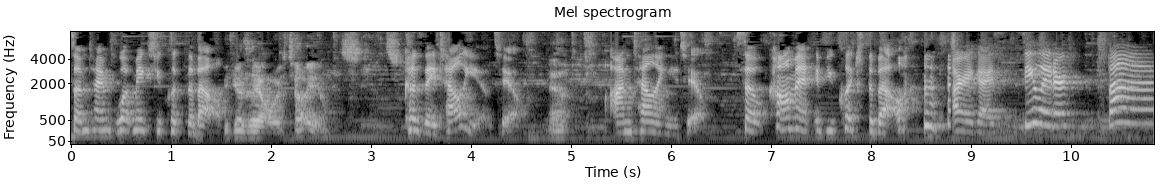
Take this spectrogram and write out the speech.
Sometimes what makes you click the bell? Because they always tell you. Because they tell you to. Yeah. I'm telling you to. So comment if you clicked the bell. All right guys, see you later. Bye.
